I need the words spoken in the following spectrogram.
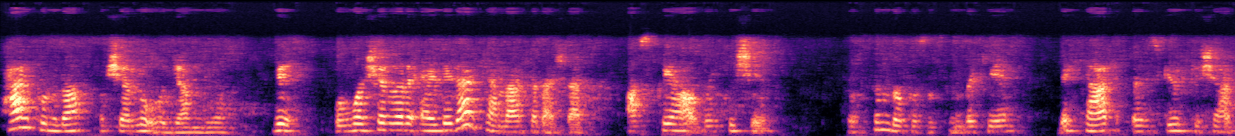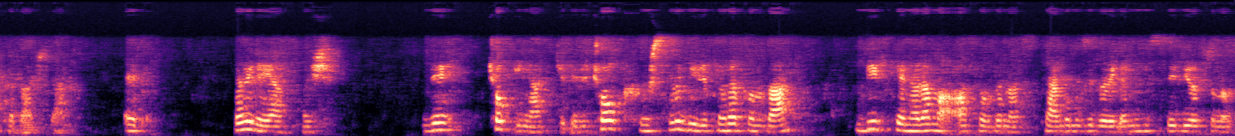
her konuda başarılı olacağım diyor. Ve bu başarıları elde ederken de arkadaşlar askıya aldığı kişi Tılsım dokuzusundaki bekar, özgür kişi arkadaşlar. Evet, böyle yapmış. Ve çok inatçı biri, çok hırslı biri tarafından bir kenara mı atıldınız? Kendinizi böyle mi hissediyorsunuz?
